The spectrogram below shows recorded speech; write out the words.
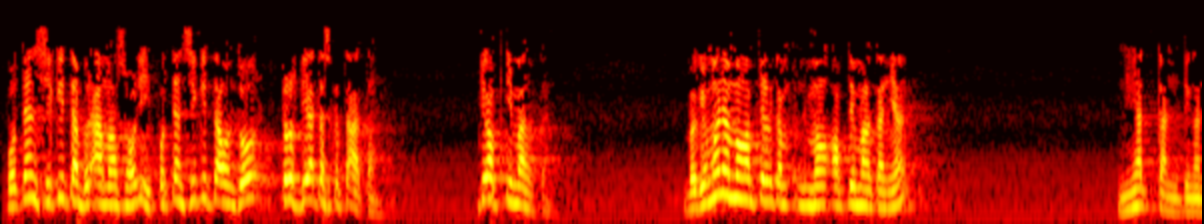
potensi kita beramal solih, potensi kita untuk terus di atas ketaatan. Dioptimalkan. Bagaimana mengoptimalkannya? Niatkan dengan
